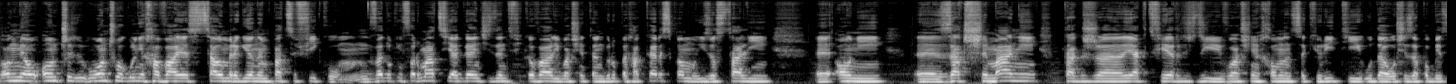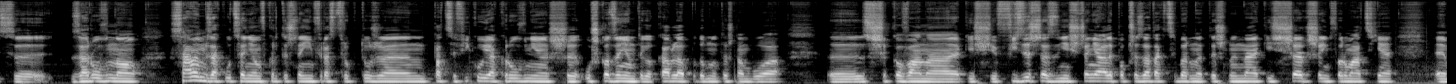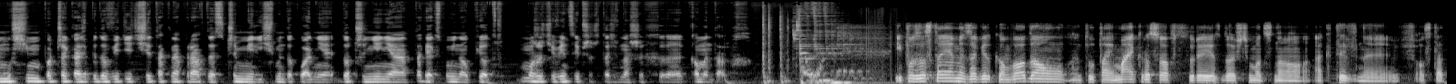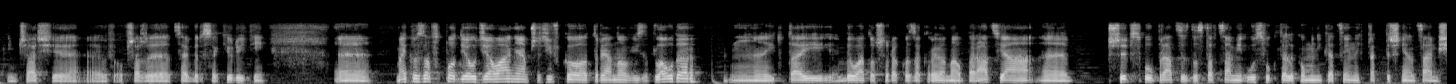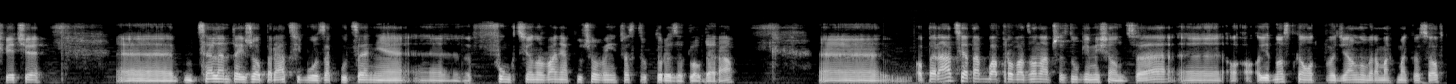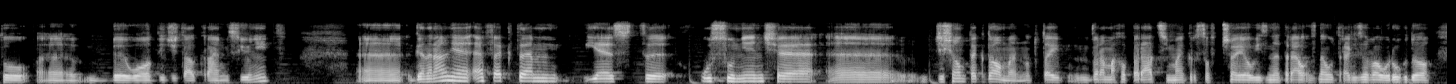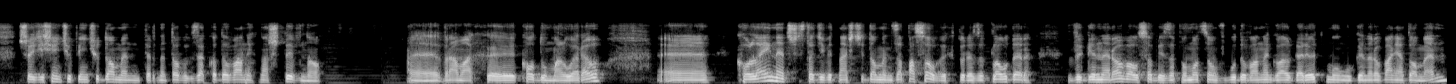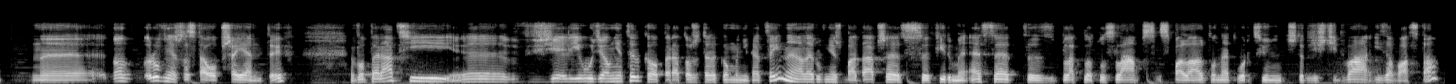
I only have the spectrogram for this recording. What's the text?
on miał łączy, łączył ogólnie Hawaje z całym regionem Pacyfiku. Według informacji agenci zidentyfikowali właśnie tę grupę hakerską i zostali e, oni zatrzymani. Także, jak twierdzi właśnie Homeland Security, udało się zapobiec e, zarówno samym zakłóceniom w krytycznej infrastrukturze Pacyfiku, jak również uszkodzeniom tego kabla. Podobno też tam była szykowana jakieś fizyczne zniszczenia, ale poprzez atak cybernetyczny na jakieś szersze informacje musimy poczekać, by dowiedzieć się tak naprawdę, z czym mieliśmy dokładnie do czynienia. Tak jak wspominał Piotr, możecie więcej przeczytać w naszych komentarzach. I pozostajemy za wielką wodą. Tutaj Microsoft, który jest dość mocno aktywny w ostatnim czasie w obszarze cyber security. E, Microsoft podjął działania przeciwko Trojanowi Zloader e, i tutaj była to szeroko zakrojona operacja e, przy współpracy z dostawcami usług telekomunikacyjnych praktycznie na całym świecie. Celem tejże operacji było zakłócenie funkcjonowania kluczowej infrastruktury Zloadera. E, operacja ta była prowadzona przez długie miesiące. E, jednostką odpowiedzialną w ramach Microsoftu e, było Digital Crimes Unit. Generalnie efektem jest usunięcie dziesiątek domen. No tutaj w ramach operacji Microsoft przejął i zneutralizował ruch do 65 domen internetowych zakodowanych na sztywno w ramach kodu malware'u. Kolejne 319 domen zapasowych, które Zloader wygenerował sobie za pomocą wbudowanego algorytmu generowania domen, e, no, również zostało przejętych. W operacji e, wzięli udział nie tylko operatorzy telekomunikacyjni, ale również badacze z firmy ESET, z Black Lotus Labs, z Palo Alto Networks Unit 42 i Zawasta.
